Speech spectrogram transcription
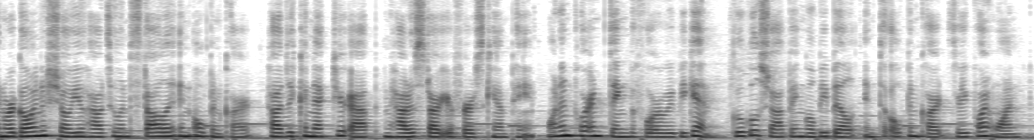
and we're going to show you how to install it in OpenCart, how to connect your app, and how to start your first campaign. One important thing before we begin Google Shopping will be built into OpenCart 3.1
